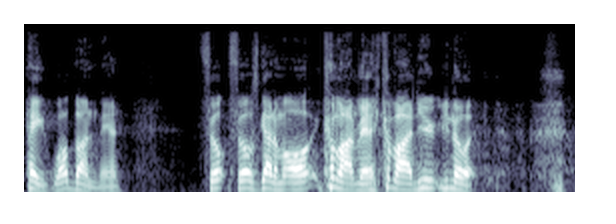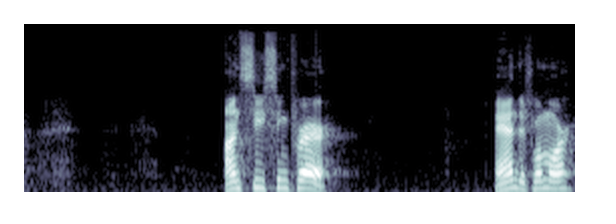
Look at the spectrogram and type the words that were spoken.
Hey, well done, man. Phil, Phil's got them all. Come on, man. Come on. You, you know it. Unceasing prayer. And there's one more.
